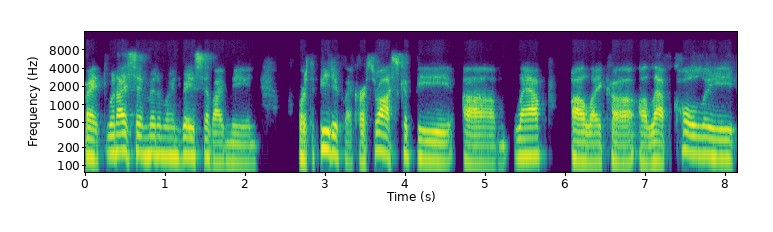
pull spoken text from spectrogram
right when i say minimally invasive i mean orthopedic like arthroscopy um, lap uh, like a, a lap chole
